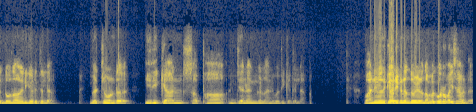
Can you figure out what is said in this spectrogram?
എന്തോന്നാന്ന് എനിക്കറിയത്തില്ല. വെച്ചുകൊണ്ട് ഇരിക്കാൻ സഭാ ജനങ്ങൾ അനുവദിക്കത്തില്ല. അപ്പൊ അനുവദിക്കാതിരിക്കണം എന്തോ ചെയ്യണം? നമുക്ക് കുറെ പൈസ വേണ്ടേ?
